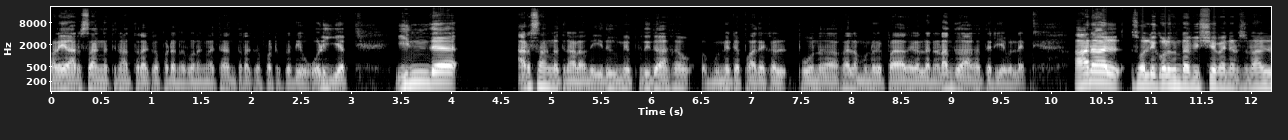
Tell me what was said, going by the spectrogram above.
பழைய அரசாங்கத்தினால் திறக்கப்பட்ட நிறுவனங்களை தான் திறக்கப்பட்டிருக்கிறது ஒழிய இந்த அரசாங்கத்தினால் வந்து இதுவுமே புதிதாக முன்னேற்ற பாதைகள் போனதாக இல்லை முன்னேற்ற பாதைகளில் நடந்ததாக தெரியவில்லை. ஆனால் சொல்லிக்கொள்கின்ற விஷயம் என்னென்னு சொன்னால்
